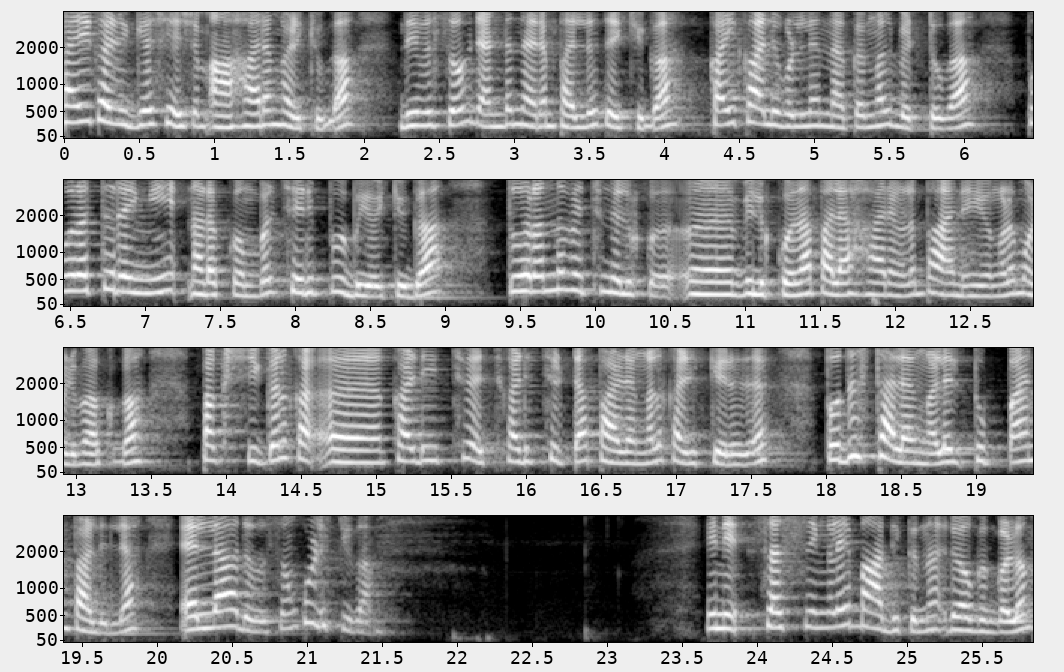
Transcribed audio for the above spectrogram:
കൈ കഴുകിയ ശേഷം ആഹാരം കഴിക്കുക. ദിവസവും രണ്ടു നേരം പല്ലു തേക്കുക. കൈകാലുകളിലെ നഖങ്ങൾ വെട്ടുക. പുറത്തിറങ്ങി നടക്കുമ്പോൾ ചെരുപ്പ് ഉപയോഗിക്കുക. തുറന്നു വെച്ച് നിൽക്കു വിൽക്കുന്ന പലഹാരങ്ങളും പാനീയങ്ങളും ഒഴിവാക്കുക. പക്ഷികൾ കടിച്ചു വെച്ച് കടിച്ചിട്ട പഴങ്ങൾ കഴിക്കരുത്. പൊതുസ്ഥലങ്ങളിൽ തുപ്പാൻ പാടില്ല. എല്ലാ ദിവസവും കുളിക്കുക. ഇനി സസ്യങ്ങളെ ബാധിക്കുന്ന രോഗങ്ങളും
